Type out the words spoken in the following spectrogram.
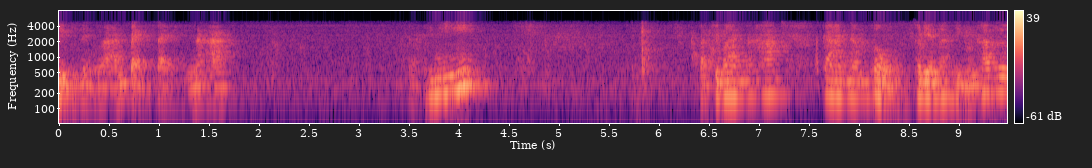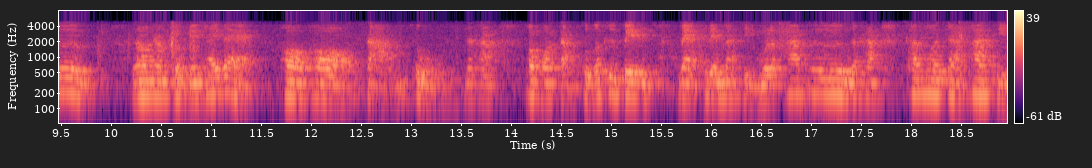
ถึงหนึ่งล้านแปดแสนนะคะ ทีนี้ ปัจจุบันนะคะ การนำส่งทะเบียนภาษีมูลค่าเพิ่ม เรานำส่งโดยใช้แบบพพสามศูนย์ นะคะพพสามศูนย์ก็คือเป็นแบบเบียนภาษีมูลค่าเพิ่มนะคะคำนวณจากภาษี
